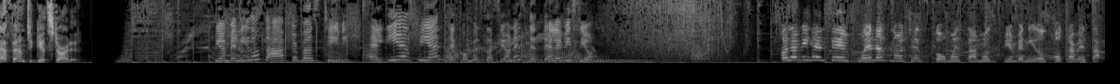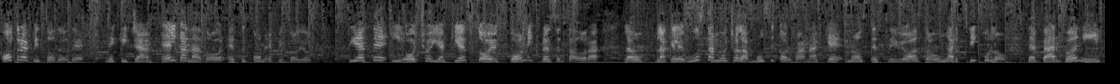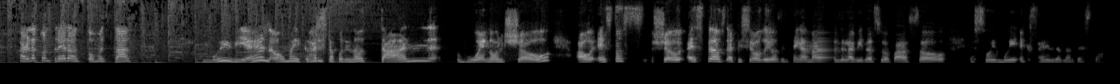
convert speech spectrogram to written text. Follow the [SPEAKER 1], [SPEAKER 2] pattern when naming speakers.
[SPEAKER 1] FM to get started.
[SPEAKER 2] Bienvenidos a AfterBuzz TV, el ESPN de conversaciones de televisión. Hola mi gente, buenas noches, ¿cómo estamos? Bienvenidos otra vez a otro episodio de Nicky Jam, el ganador. Estos son episodios 7 y 8 y aquí estoy con mi presentadora, la, la, que le gusta mucho la música urbana, que nos escribió hasta un artículo de Bad Bunny. Carla Contreras, ¿cómo estás?
[SPEAKER 3] Muy bien, oh my god, está poniendo tan bueno el show. Estos, show, estos episodios enseñan más de la vida de su papá, so estoy muy excited de hablar de esto.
